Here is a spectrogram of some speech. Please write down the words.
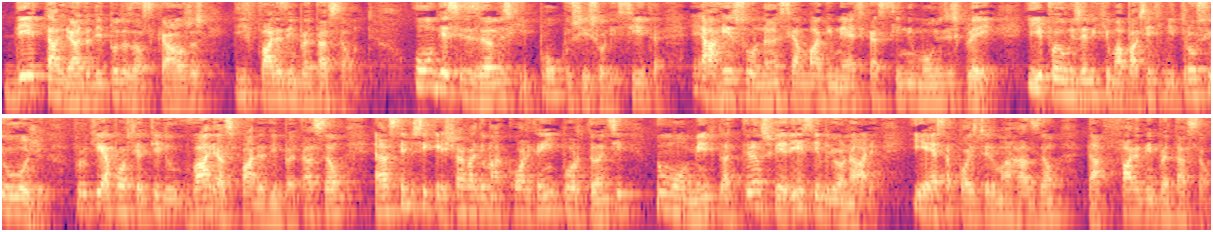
detalhada de todas as causas de falhas de implantação. Um desses exames que pouco se solicita é a ressonância magnética Cinemode Display. E foi um exame que uma paciente me trouxe hoje, porque após ter tido várias falhas de implantação, ela sempre se queixava de uma cólica importante no momento da transferência embrionária. E essa pode ser uma razão da falha de implantação.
